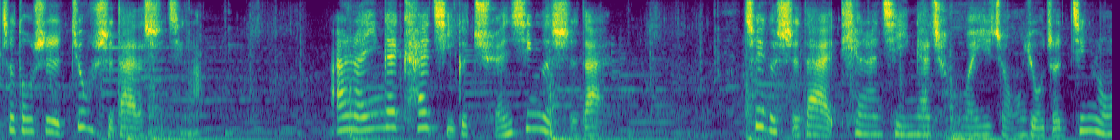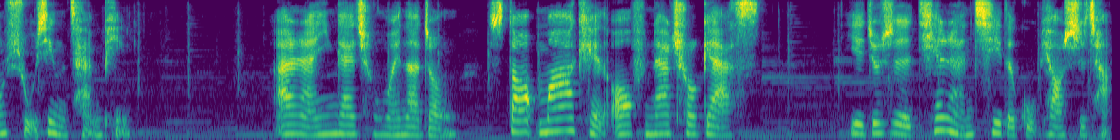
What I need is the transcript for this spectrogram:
这都是旧时代的事情了。安然应该开启一个全新的时代。这个时代，天然气应该成为一种有着金融属性的产品。安然应该成为那种 stock market of natural gas，也就是天然气的股票市场。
